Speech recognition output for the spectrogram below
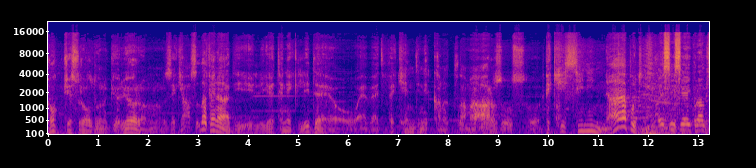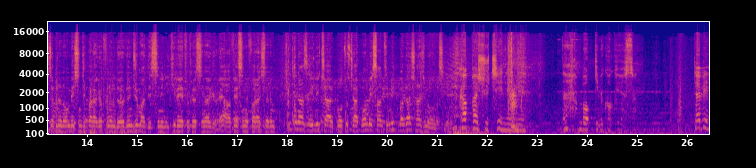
Çok cesur olduğunu görüyorum. Zekası da fena değil. Yetenekli de o evet ve kendini kanıtlama arzusu. Peki senin ne yapacaksın? SCCA kural kitabının 15. paragrafının 4. maddesinin 2B fıkrasına göre AF sınıf araçların en az 50 çarpı 30 çarpı 15 santimlik bagaj hacmi olması gerekir. Kapa şu çeneni. Ah, Bok gibi kokuyorsun. Tabii.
